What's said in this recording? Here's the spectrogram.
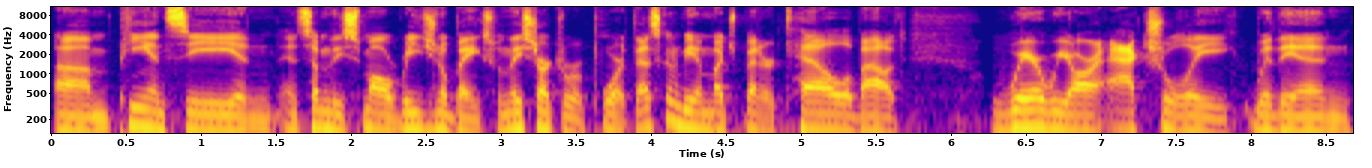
um, PNC, and, and some of these small regional banks, when they start to report, that's going to be a much better tell about where we are actually within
